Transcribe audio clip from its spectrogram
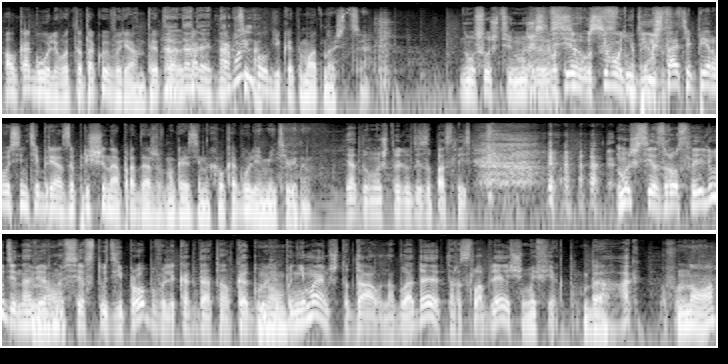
алкоголя. Вот такой вариант. Это Да, да, как, да, это как нормально? психологи к этому относятся? Ну, слушайте, мы А же все вот сегодня студии- прям? Кстати, 1 сентября запрещена продажа в магазинах алкоголя, имейте в виду. Я думаю, что люди запаслись. Мы же все взрослые люди, наверное, Ну. все в студии пробовали когда-то алкоголь. Ну. И понимаем, что да, он обладает расслабляющим эффектом. Да. Так, Вот. Но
